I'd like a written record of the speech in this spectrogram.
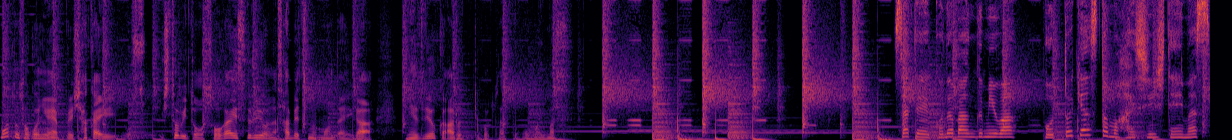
もっとそこにはやっぱり社会人々を阻害するような差別の問題が根強くあるってことだと思います。さてこの番組はポッドキャストも配信しています。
